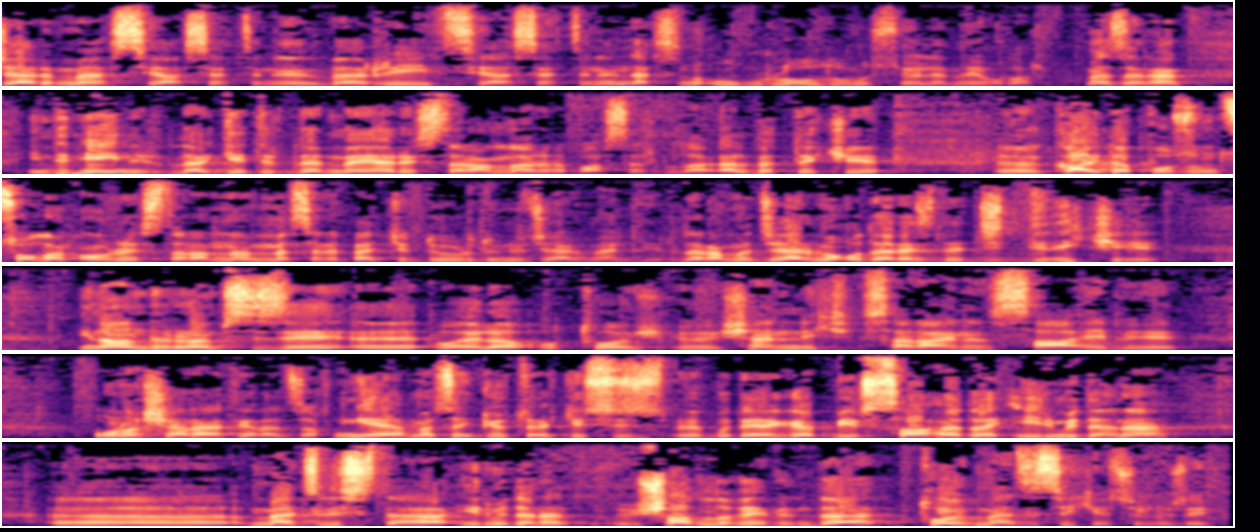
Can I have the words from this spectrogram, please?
cərimə siyasətinin və reyd siyasətinin əslində uğurlu olduğunu söyləmək olar. Məsələn, indi nə edirdilər? Gedirdilər müəyyən restoranları basırdılar. Əlbəttə ki, e, qayda pozuntusu olan 10 restorandan məsələn bəlkə 4-ünü cərimələyirdilər, amma cərimə o dərəcədə ciddidir ki, inandırıram sizi, e, o elə o toy e, şənlik sarayının sahibi ona şərait yaradacaq. Niyə? Məsələn, götürək ki, siz e, bu dəqiqə bir sahədə 20 dənə məclisdə, 20 dənə şadlıq evində toy məclisi keçiriləcək.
